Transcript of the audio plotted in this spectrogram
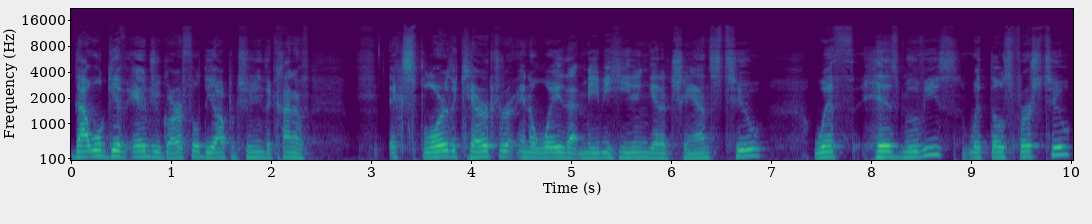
that will give Andrew Garfield the opportunity to kind of explore the character in a way that maybe he didn't get a chance to with his movies, with those first two.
